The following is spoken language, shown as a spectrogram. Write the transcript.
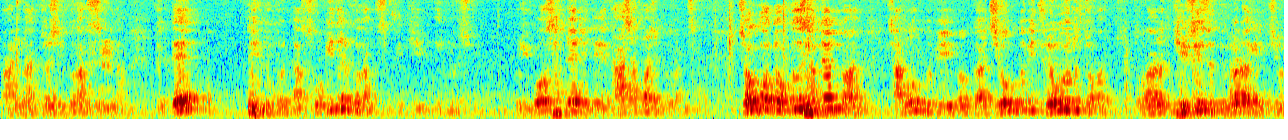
많이 만들어질 것 같습니다. 근데 대부분 다 소비될 것 같은 느낌인 거죠. 그리고 3년 이내에 다 잡아질 것 같아요. 적어도 그 3년 동안 자본금이 뭔가 지원금이 들어오는 동안, 동안은 계속해서 늘어나겠죠.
